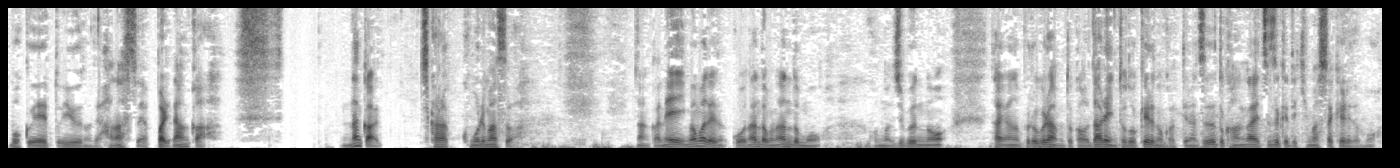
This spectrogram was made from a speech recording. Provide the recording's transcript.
僕へというので話すと、やっぱりなんか、なんか力こもりますわ。なんかね、今までこう何度も何度も、この自分の対話のプログラムとかを誰に届けるのかっていうのはずっと考え続けてきましたけれども、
